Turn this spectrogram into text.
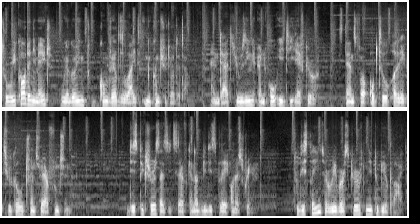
To record an image, we are going to convert the light in computer data, and that using an OETF curve, stands for Optoelectrical Transfer Function. These pictures as itself cannot be displayed on a screen. To display it, a reverse curve need to be applied,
